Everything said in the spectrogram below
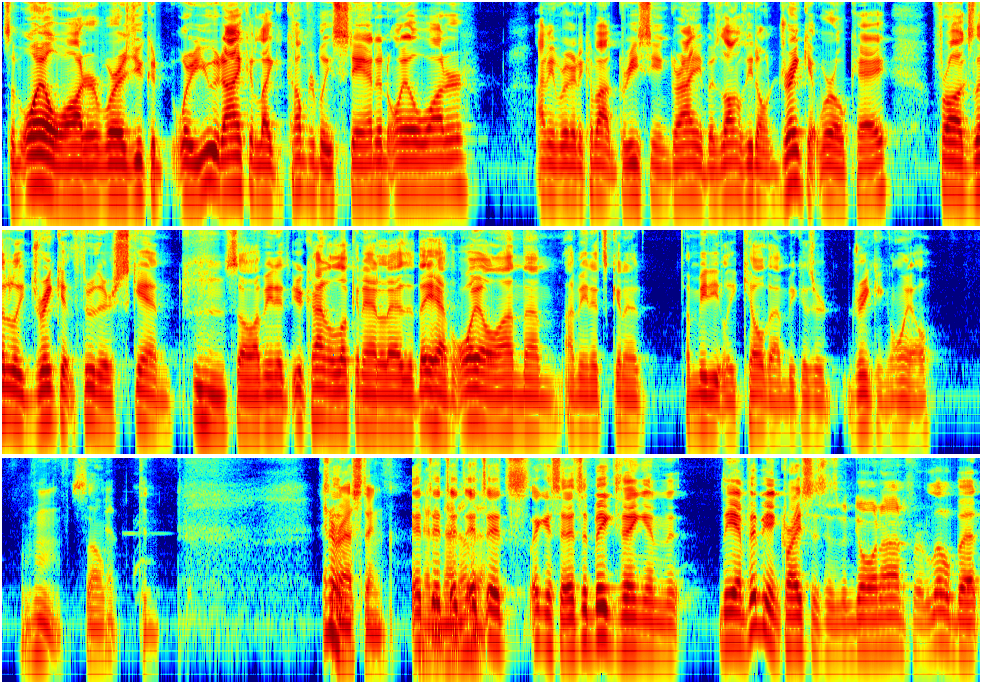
some oil water, whereas you could, where you and I could like comfortably stand in oil water, I mean, we're gonna come out greasy and grimy, but as long as we don't drink it, we're okay. Frogs literally drink it through their skin. Mm-hmm. So I mean, it, you're kind of looking at it as if they have oil on them. I mean, it's gonna immediately kill them because they're drinking oil. Mm-hmm. So So Interesting. I it's did it's not it's it's, like I said, it's a big thing, and the, the amphibian crisis has been going on for a little bit,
